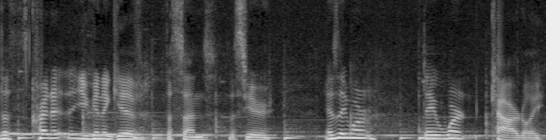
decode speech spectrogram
the credit that you're gonna give the Suns this year is they weren't they weren't cowardly.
